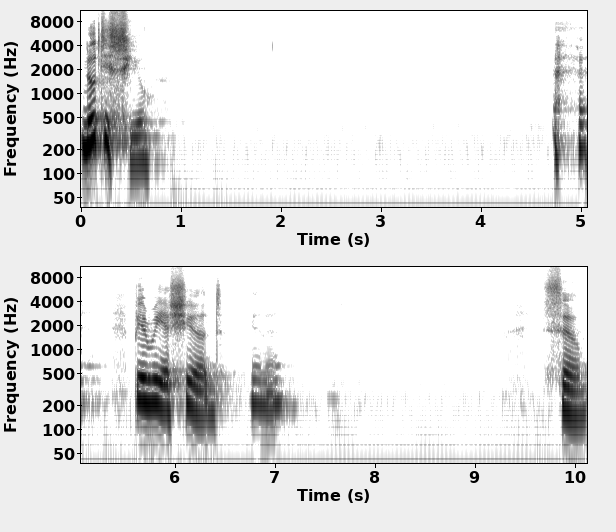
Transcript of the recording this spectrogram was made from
notices you. Be reassured, you know. So,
